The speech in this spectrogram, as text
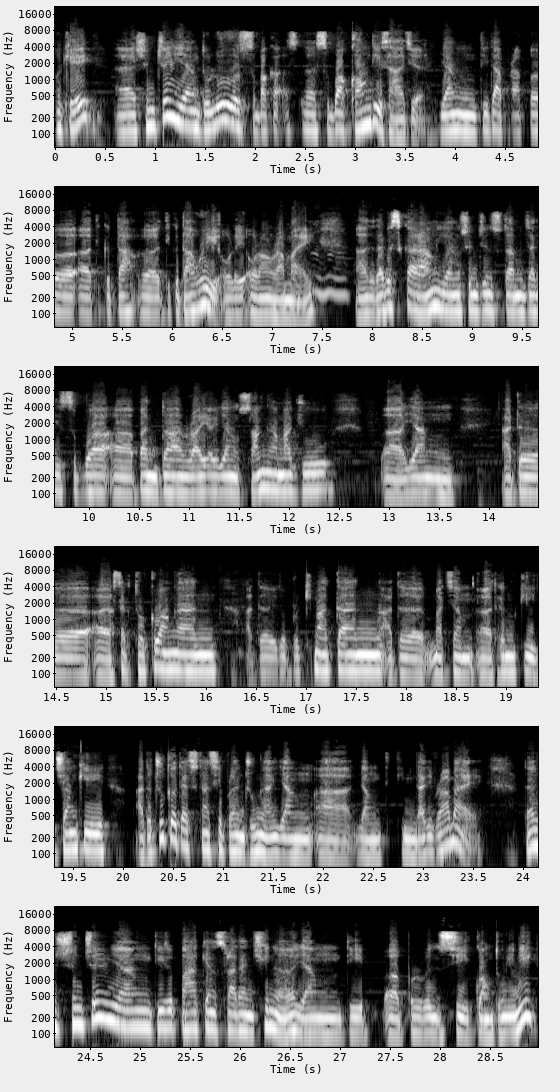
Okey, uh, Shenzhen yang dulu sebagai uh, sebuah kondi sahaja yang tidak berapa uh, diketah, uh, diketahui oleh orang ramai. Mm-hmm. Uh, tetapi sekarang yang Shenzhen sudah menjadi sebuah uh, bandar raya yang sangat maju uh, yang ada uh, sektor kewangan, ada itu perkhidmatan, ada macam uh, teknologi canggih, ada juga destinasi pelancongan yang uh, yang diminati ramai. Dan Shenzhen yang di bahagian selatan China yang di uh, provinsi Guangdong ini,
